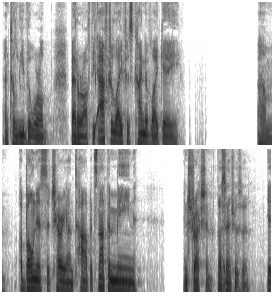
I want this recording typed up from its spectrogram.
and to leave the world better off. The afterlife is kind of like a um, a bonus, a cherry on top. It's not the main instruction. That's interesting. Yeah,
